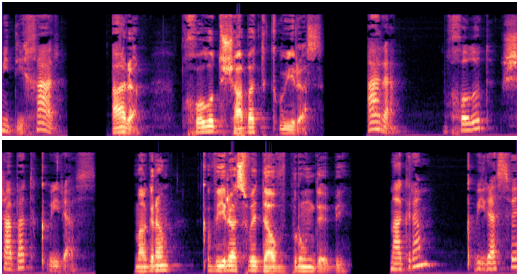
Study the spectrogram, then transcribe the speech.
მიდიხარ არა მხოლოდ შაბათ კვირას. არა მხოლოდ შაბათ კვირას. მაგრამ კვირასვე დავბრუნდები. მაგრამ კვირასვე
